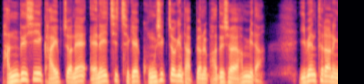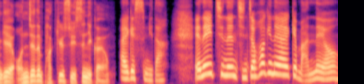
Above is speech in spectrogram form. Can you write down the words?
반드시 가입 전에 NH 측의 공식적인 답변을 받으셔야 합니다. 이벤트라는 게 언제든 바뀔 수 있으니까요. 알겠습니다. NH는 진짜 확인해야 할 게 많네요.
